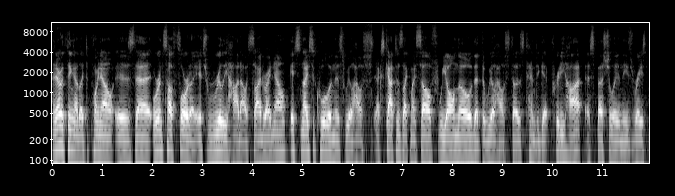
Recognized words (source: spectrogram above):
Another thing I'd like to point out is that we're in South Florida. It's really hot outside right now. It's nice and cool in this wheelhouse. Ex-captains like myself, we all know that the wheelhouse does tend to get pretty hot, especially in these raised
